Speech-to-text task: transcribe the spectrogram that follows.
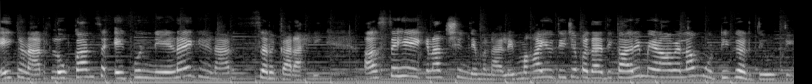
ऐकणार लोकांचा एकूण निर्णय घेणार सरकार आहे. असेही एकनाथ शिंदे म्हणाले महायुतीच्या पदाधिकारी मेळाव्याला मोठी गर्दी होती.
